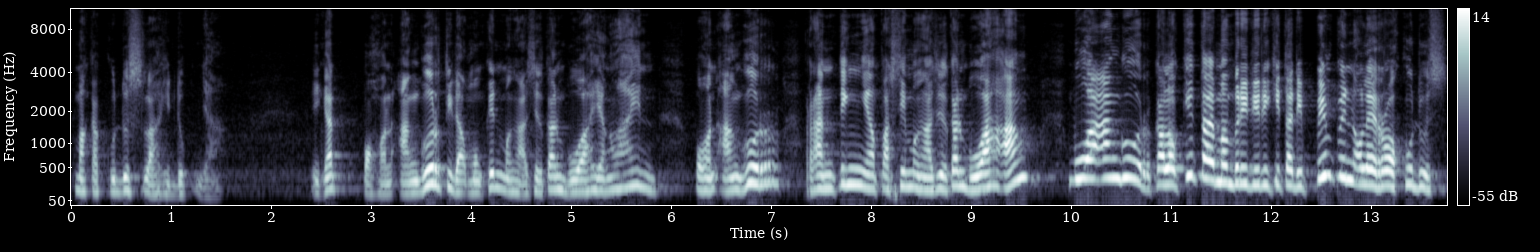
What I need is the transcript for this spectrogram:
maka kuduslah hidupnya. Ingat pohon anggur tidak mungkin menghasilkan buah yang lain. Pohon anggur rantingnya pasti menghasilkan buah ang, buah anggur. Kalau kita memberi diri kita dipimpin oleh roh kudus,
